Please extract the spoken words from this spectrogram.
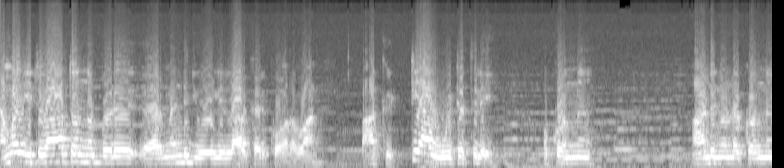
നമ്മൾ ചുറ്റുഭാഗത്തൊന്നും ഇപ്പൊ ഒരു ഗവൺമെന്റ് ജോലിയുള്ള ആൾക്കാർ കുറവാണ്. ആ കിട്ടിയ ആ ഊറ്റത്തിലേ ഒക്കെ ഒന്ന് ആണ്ടും ഒന്ന്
